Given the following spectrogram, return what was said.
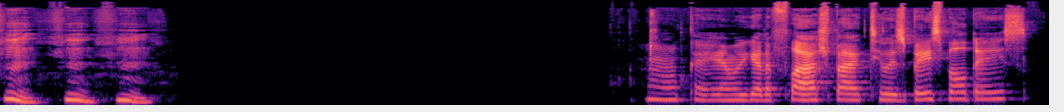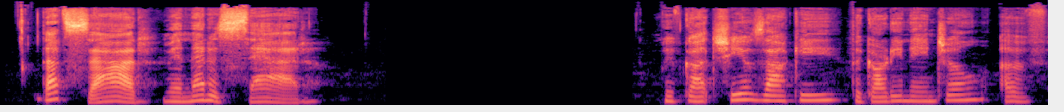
Hmm, hmm, hmm. Okay, and we get a flashback to his baseball days. That's sad. Man, that is sad. We've got Shiozaki, the guardian angel of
